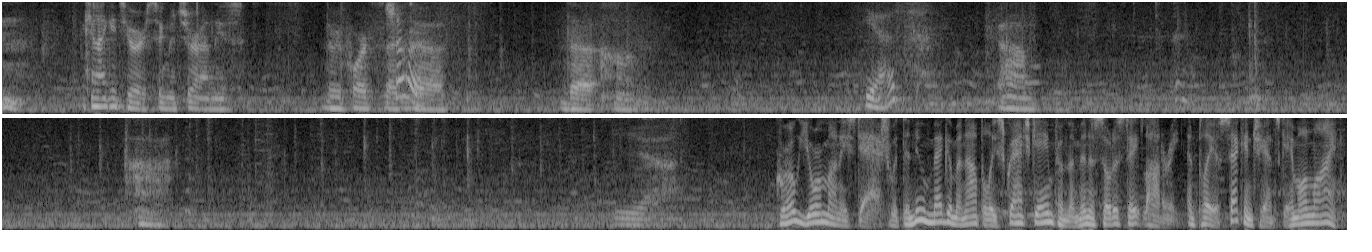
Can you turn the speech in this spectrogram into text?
Can I get your signature on these, the reports that, Sure. uh, the, um, Yes. um, uh, yeah. Grow your moneystache with the new Mega Monopoly Scratch game from the Minnesota State Lottery and play a second chance game online.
